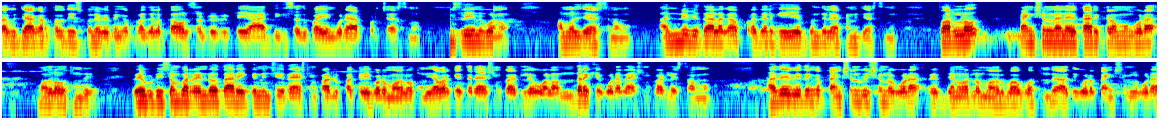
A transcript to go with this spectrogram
తగు జాగ్రత్తలు తీసుకునే విధంగా ప్రజలకు కావాల్సినటువంటి ఆర్థిక సదుపాయం కూడా ఏర్పాటు చేస్తున్నాం. శ్రీని కూడా అమలు చేస్తున్నాము అన్ని విధాలుగా ప్రజలకు ఏ ఇబ్బంది లేకుండా చేస్తున్నాం. త్వరలో పెన్షన్లు అనే కార్యక్రమం కూడా మొదలవుతుంది. రేపు డిసెంబర్ రెండో తారీఖు నుంచి రేషన్ కార్డులు ప్రక్రియ కూడా మొదలవుతుంది. ఎవరికైతే రేషన్ కార్డు లేవో వాళ్ళందరికీ కూడా రేషన్ కార్డులు ఇస్తాము. అదే విధంగా పెన్షన్ విషయంలో కూడా రేపు జనవరిలో మొదలు కాబోతుంది అది కూడా పెన్షన్లు కూడా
